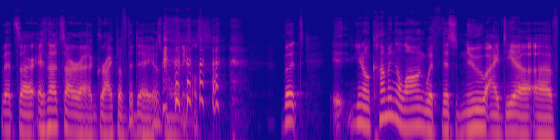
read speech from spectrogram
That's our and that's our uh, gripe of the day as millennials. but you know, coming along with this new idea of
